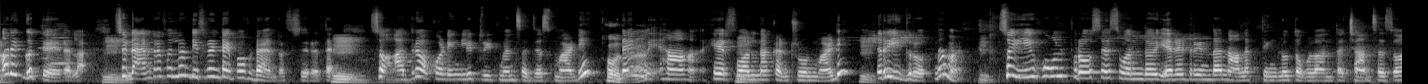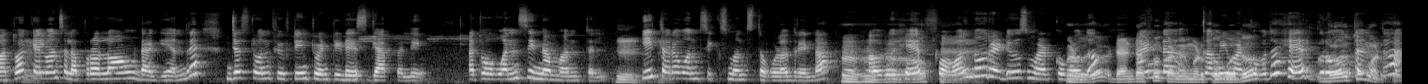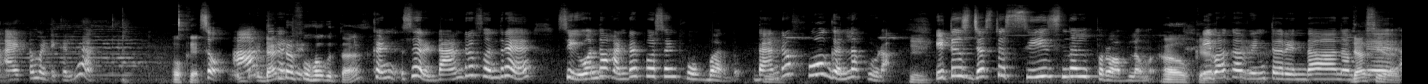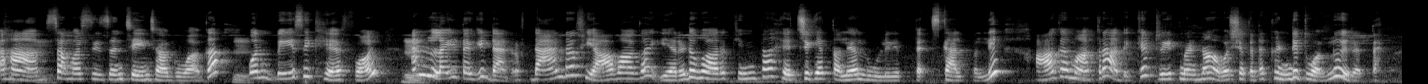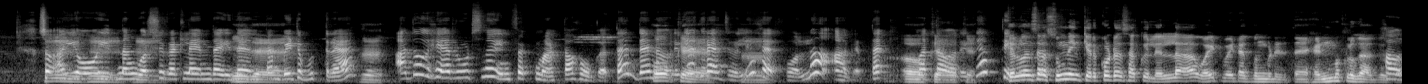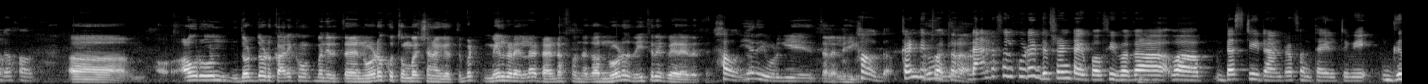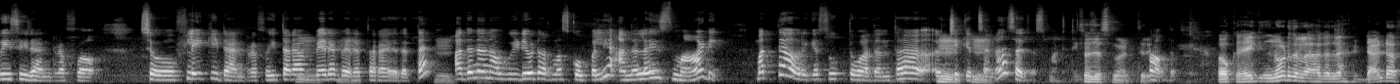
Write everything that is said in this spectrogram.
ಅವ್ರಿಗೆ ಗೊತ್ತೇ ಇರಲ್ಲ. ಸೊ ಡ್ಯಾಂಡ್ರಫ್ ಅಲ್ಲೂ ಡಿಫ್ರೆಂಟ್ ಟೈಪ್ ಆಫ್ ಡ್ಯಾಂಡ್ರಫ್ಸ್ ಇರುತ್ತೆ. ಸೊ ಅದ್ರ ಅಕಾರ್ಡಿಂಗ್ಲಿ ಟ್ರೀಟ್ಮೆಂಟ್ ಸಜೆಸ್ಟ್ ಮಾಡಿ? ದೆನ್ ಹಾ ಹೇರ್ ಫಾಲ್ನ ಕಂಟ್ರೋಲ್ ಮಾಡಿ ರೀಗ್ರೋತ್ನ ಮಾಡಿ. ಸೊ ಈ ಹೋಲ್ ಪ್ರೋಸೆಸ್ ಒಂದು ಎರಡರಿಂದ ನಾಲ್ಕು ತಿಂಗಳು ತಗೊಳ್ಳೋ ಅಂತ ಚಾನ್ಸಸ್ ಅಥವಾ ಕೆಲವೊಂದ್ಸಲ ಪ್ರೊಲಾಂಗ್ಡ್ ಆಗಿ ಅಂದ್ರೆ ಜಸ್ಟ್ ಒಂದು ಫಿಫ್ಟೀನ್ ಟ್ವೆಂಟಿ ಡೇಸ್ ಗ್ಯಾಪ್ ಅಲ್ಲಿ ಅಥವಾ ಒನ್ಸ್ ಇನ್ ಅ ಮಂತ್ ಅಲ್ಲಿ. ಈ ತರ ಒಂದ್ ಸಿಕ್ಸ್ ಮಂತ್ಸ್ ತಗೊಳೋದ್ರಿಂದ ಅವರು ಹೇರ್ ಫಾಲ್ ನು ರೆಡ್ಯೂಸ್ ಮಾಡ್ಕೋಬಹುದು ಕಮ್ಮಿ ಮಾಡ್ಕೋಬಹುದು ಹೇರ್ ಗ್ರೋತ್ ಅಂತ ಅಂತೂ ಆಟೋಮೆಟಿಕಲಿ ಆಗ್ತದೆ. ಓಕೆ ಸೊ ಆ ಡ್ಯಾಂಡ್ರಫ್ ಹೋಗುತ್ತಾ? ಸರ್ ಡ್ಯಾಂಡ್ರಫ್ ಅಂದ್ರೆ ಸಿ ಒಂದು ಹಂಡ್ರೆಡ್ ಪರ್ಸೆಂಟ್ ಹೋಗ್ಬಾರ್ದು. ಡ್ಯಾಂಡ್ರಫ್ ಹೋಗಲ್ಲ ಕೂಡ. It is just a seasonal problem ಇವಾಗ ವಿಂಟರ್ ಇಂದ ನಮಗೆ ಹಾ ಸಮರ್ ಸೀಸನ್ ಚೇಂಜ್ ಆಗುವಾಗ ಒಂದು basic hair fall and light ಆಗಿ ಡ್ಯಾಂಡ್ರಫ್ ಡ್ಯಾಂಡ್ರಫ್ ಯಾವಾಗ ಎರಡು ವಾರಕ್ಕಿಂತ ಹೆಚ್ಚಿಗೆ ತಲೆಯಲ್ಲಿ ಉಳಿಯುತ್ತೆ ಸ್ಕ್ಯಾಲ್ಪ್ ಅಲ್ಲಿ ಆಗ ಮಾತ್ರ ಅದಕ್ಕೆ ಟ್ರೀಟ್ಮೆಂಟ್ನ ಅವಶ್ಯಕತೆ ಖಂಡಿತವಾಗ್ಲೂ ಇರುತ್ತೆ. ಸೊ ಅಯ್ಯೋ ಇದ್ ನಂಗೆ ವರ್ಷಗಟ್ಲೆಯಿಂದ ಇದೆ ಅಂತ ಬಿಟ್ಬಿಟ್ರೆ ಅದು ಹೇರ್ ರೂಟ್ಸ್ನ ಇನ್ಫೆಕ್ಟ್ ಮಾಡ್ತಾ ಹೋಗುತ್ತೆ. ದೆನ್ ಅವರಿಗೆ ಗ್ರಾಜುವಲಿ ಹೇರ್ ಫಾಲ್ ಆಗುತ್ತೆ. ಮತ್ತೆ ಅವರಿಗೆ ಕೆಲವೊಂದ್ಸಲ ಸುಮ್ಮನೆ ಕೆರ್ಕೊಟ್ರೆ ಸಾಕು ಇಲ್ಲೆಲ್ಲ ವೈಟ್ ವೈಟ್ ಆಗಿ ಬಂದ್ಬಿಟ್ಟಿರುತ್ತೆ ಹೆಣ್ಮಕ್ಳಿಗೆ ಹೌದು ಹೌದು. ಅವರು ಒಂದು ದೊಡ್ಡ ದೊಡ್ಡ ಕಾರ್ಯಕ್ರಮಕ್ಕೆ ಬಂದಿರ್ತಾರೆ ನೋಡೋಕ್ಕೂ ತುಂಬಾ ಚೆನ್ನಾಗಿರುತ್ತೆ ಬಟ್ ಮೇಲ್ಗಡೆ ಎಲ್ಲ ಡ್ಯಾಂಡಫ್ ಬಂದಾಗ ಅವ್ರು ನೋಡೋ ರೀತಿನೇ ಬೇರೆ ಇರುತ್ತೆ. ಹೌದು. ಏನು ಈ ಹುಡುಗಿ ತಲೆಯಲ್ಲಿ ಹೀಗೆ? ಹೌದು ಖಂಡಿತವಾಗ್ಲೂ. ಡ್ಯಾಂಡ್ರಫ್ ಅಲ್ಲಿ ಕೂಡ ಡಿಫ್ರೆಂಟ್ ಟೈಪ್ ಆಫ್ ಇವಾಗ ಡಸ್ಟಿ ಡ್ಯಾಂಡ್ರಫ್ ಅಂತ ಹೇಳ್ತೀವಿ greasy dandruff so flaky dandruff ಈ ತರ ಬೇರೆ ಬೇರೆ ತರ ಇರುತ್ತೆ. ಅದನ್ನ ನಾವು ವಿಡಿಯೋ ಡರ್ಮಸ್ಕೋಪ್ ಅಲ್ಲಿ ಅನಲೈಸ್ ಮಾಡಿ ಮತ್ತೆ ಅವರಿಗೆ ಸೂಕ್ತವಾದಂತ ಚಿಕಿತ್ಸೆನ ಸಜೆಸ್ಟ್ ಮಾಡ್ತೀವಿ. ಸಜೆಸ್ಟ್ ಮಾಡ್ತೀರಿ. ಹೌದು. ಓಕೆ ಹೇಗೆ ನೋಡಿದ್ರಲ್ಲ ಹಾಗಾದ್ರೆ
